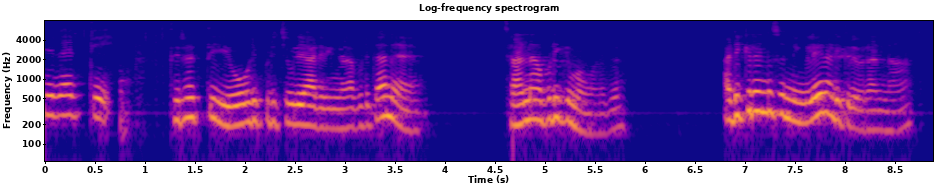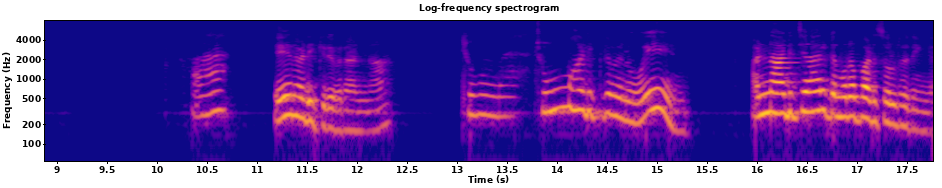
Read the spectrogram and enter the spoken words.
திரட்டி. திரத்தி ஓடி பிடிச்சு விளையாடுவீங்க அப்படித்தானே? சரி அண்ணா பிடிக்குமா உங்களுக்கு? அடிக்கிறேன்னு சொன்னீங்களே ஏன் அடிக்கிறவர் அண்ணா? ஏன் அடிக்கிறவர் அண்ணா? சும்மா. சும்மா அடிக்கிறவனோ ஏன்? அண்ணா அடிச்சு யார்கிட்ட முறைப்பாடு சொல்ற நீங்க.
